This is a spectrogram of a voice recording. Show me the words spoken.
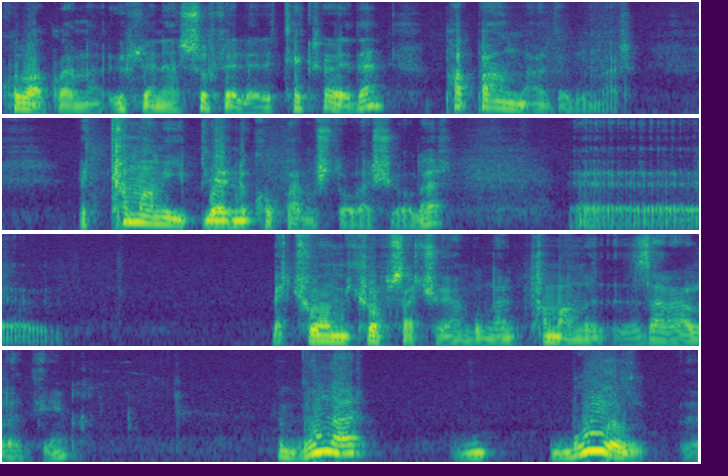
kulaklarına üflenen sufleleri tekrar eden papağanlardı bunlar. Ve tamamı iplerini koparmış dolaşıyorlar. Ee, ve çoğu mikrop saçıyor yani bunların tamamı zararlı diyeyim. Bunlar bu yıl e,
